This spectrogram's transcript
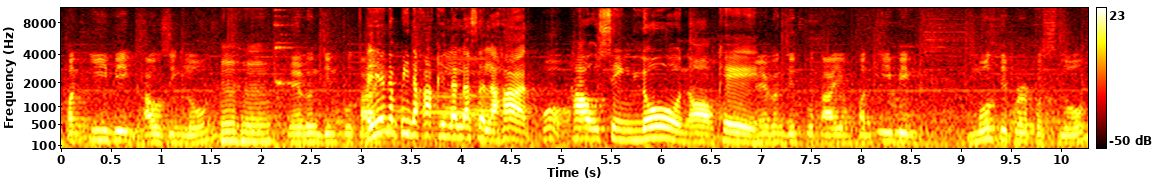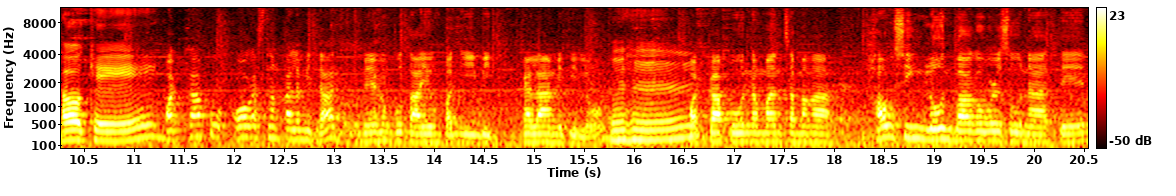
Pag-ibig Housing Loan. Meron din po tayo. Mm-hmm. ayan ang pinakakilala sa lahat, Po. housing loan, okay. Meron din po tayong Pag-ibig Multipurpose Loan. Okay. Pagka po oras ng kalamidad, meron po tayong Pag-ibig Calamity Loan. Mhm. Pagka po naman sa mga housing loan borrowers ho natin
